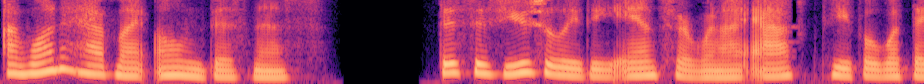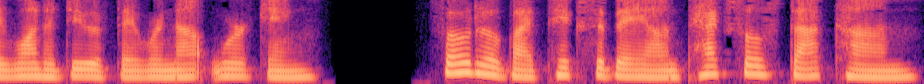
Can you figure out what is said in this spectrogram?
I want to have my own business. This is usually the answer when I ask people what they want to do if they were not working. Photo by Pixabay on Pexels.com.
